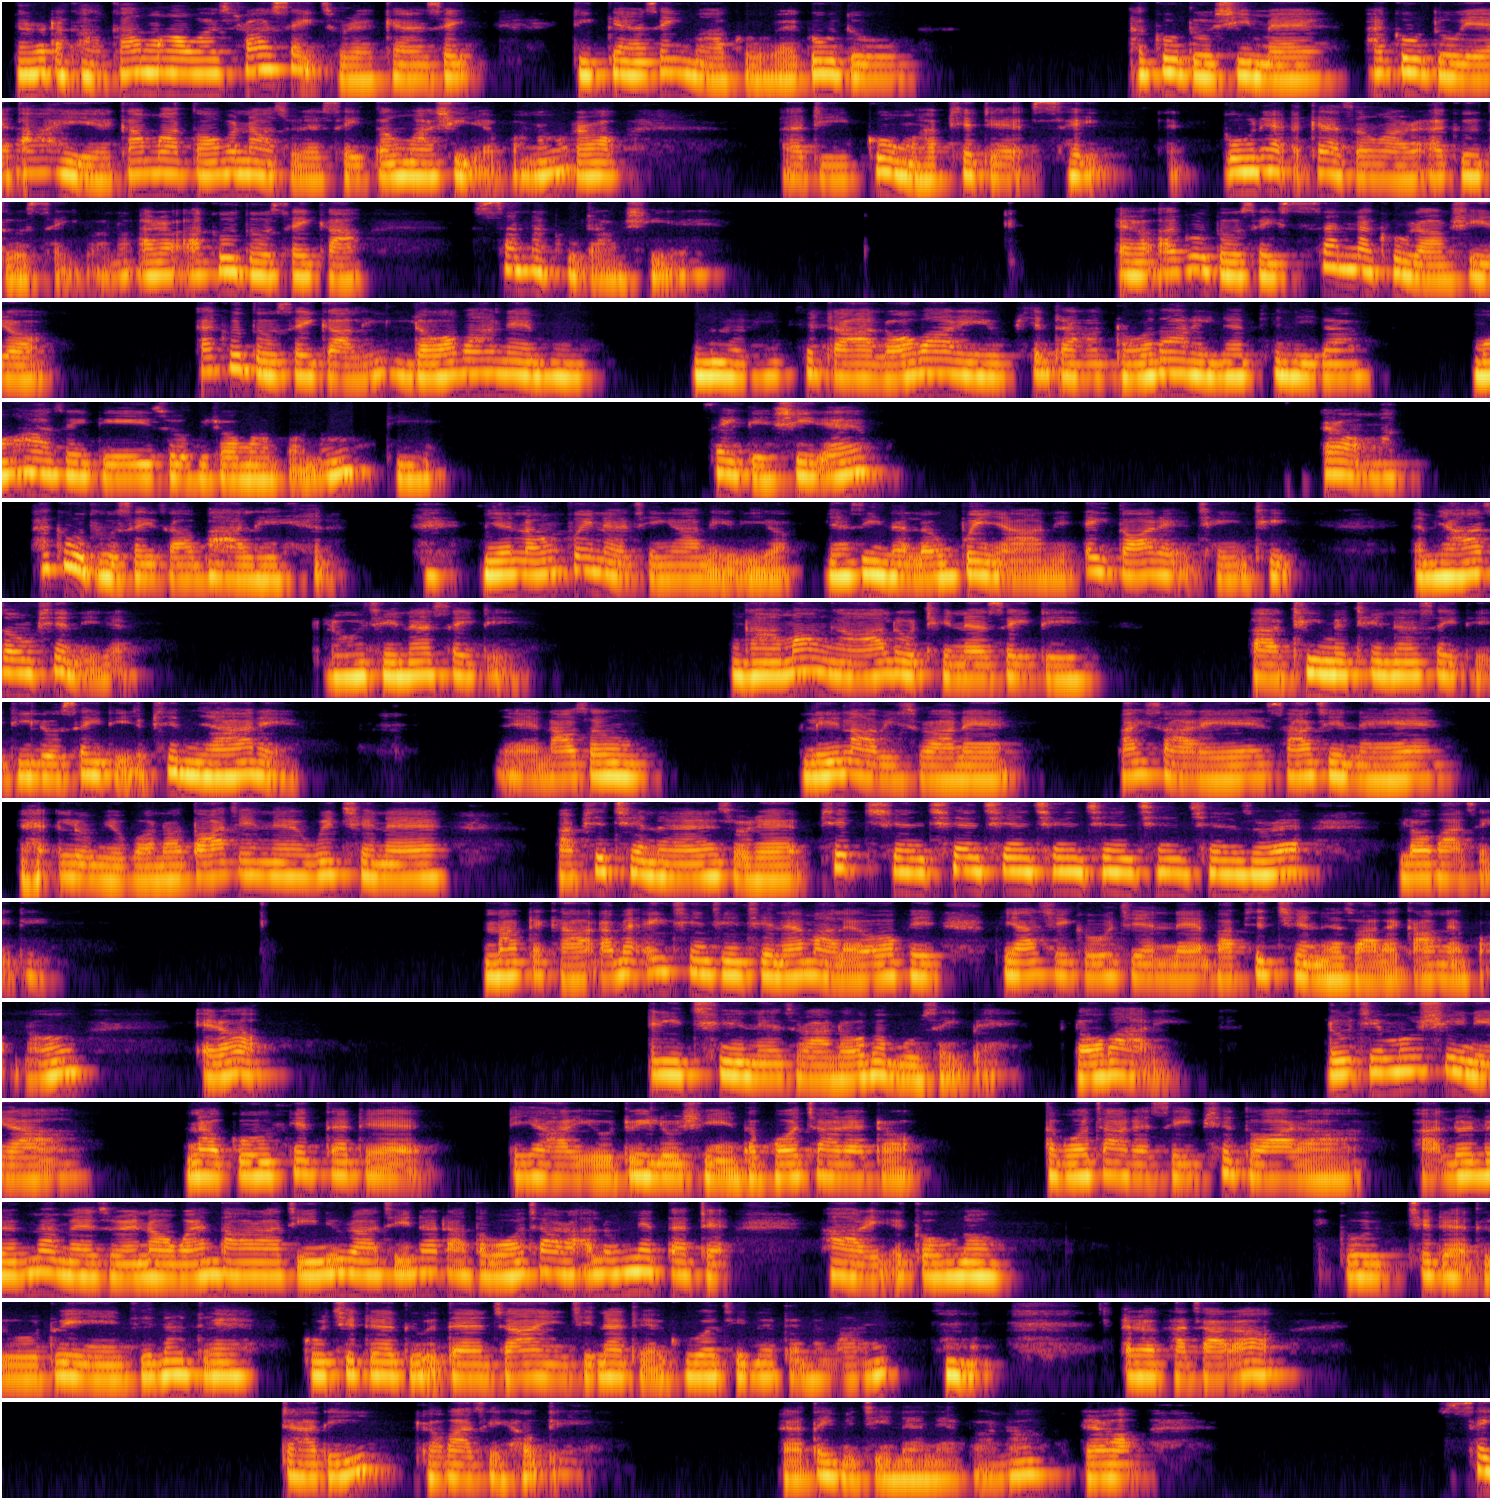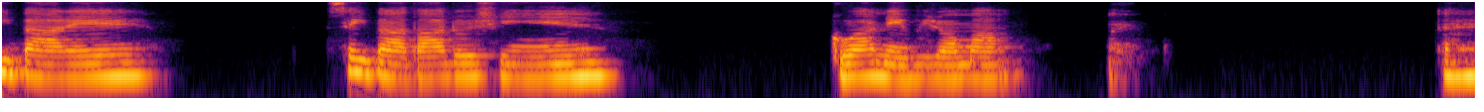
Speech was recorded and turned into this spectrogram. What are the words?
နောက်တစ်ခါကာမဝါစရစိတ်ဆိုတဲ့ကံစိတ်ဒီကံစိတ်မှာကိုပဲကုသိုလ် အကုသိုလ်ရှိမယ်အကုသိုလ်ရဲ့အဟိရဲ့ကာမသောဗနာဆိုတဲ့စိတ်သုံးပါးရှိတယ်ပေါ့နော်အဲ့တော့အဲဒီကိုယ်မှာဖြစ်တဲ့စိတ်ကိုယ်နဲ့အကန့်ဆုံးကတော့အကုသိုလ်စိတ်ပေါ့နော်အဲ့တော့အကုသိုလ်စိတ်က12ခုတောင်ရှိတယ်အဲ့တော့အကုသိုလ်စိတ်12ခုတောင်ရှိတော့အကုသိုလ်စိတ်ကလေလောဘနဲ့မှုနယ်ပြီးဖြစ်တာလောဘတွေဖြစ်တာဒေါသတွေနဲ့ဖြစ်နေတာမောဟစိတ်တွေဆိုပြီးတော့မှပေါ့နော်ဒီစိတ်တွေရှိတယ် အဲ့တော့အကုသိုလ်စိတ်ဆိုတာဘာလဲမျက်လုံးပွင့်တဲ့အချိန်ကနေပြီးတော့မျက်စိနှလုံးပွင့်ရကနေအိတ်သွားတဲ့အချိန်ထိအများဆုံးဖြစ်နေတဲ့လိုချင်တဲ့စိတ်တွေငါမငါလို့ထင်တဲ့စိတ်တွေအာထီမထင်တဲ့စိတ်တွေဒီလိုစိတ်တွေအဖြစ်များတယ်အဲနောက်ဆုံးလင်းလာပြီဆိုတာနဲ့လိုက်စားတယ်စားခြင်းတယ်အဲ့လိုမျိုးပေါ့နော်သွားခြင်းနဲ့ဝစ်ခြင်းနဲ့ မဖြစ်ခြင်းနဲ့ဆိုတော့ဖြစ်ခြင်းချင်းချင်းချင်းချင်းချင်းချင်းဆိုတော့လောဘစိတ်တွေနောက်တစ်ခါဒါပေမဲ့အဲ့ချင်းချင်းချင်းထဲမှာလည်းဟောဖေဘုရားရှိခိုးခြင်းနဲ့ဘာဖြစ်ခြင်းနဲ့ဆိုတာလည်းကောင်းတယ်ပေါ့နော်အဲ့တော့အဲ့ဒီချင်းနဲ့ဆိုတာလောဘမှုစိတ်ပဲလောဘတွေလူချင်းမှုရှိနေတာနောက်ကိုနှစ်သက်တဲ့အရာတွေကိုတွေးလို့ရှိရင်သဘောကျတဲ့တော့သဘောကျတဲ့စိတ်ဖြစ်သွားတာ အလွယ်လွယ်မှတ်မယ်ဆိုရင်တော့ဝမ်းသာတာကြည်နူးတာကြည်နက်တာသဘောကျတာအလုံးနှစ်သက်တဲ့ဟာတွေအကုန်လုံးကိုချစ်တဲ့သူကိုတွေ့ရင်ကြည်နက်တယ်ကိုချစ်တဲ့သူအတန်ကြားရင်ကြည်နက်တယ်အခုကကြည်နက်တယ်မလားအဲ့တော့ခါကြတော့ဒါဒီလောဘစိတ်ဟုတ်တယ်အဲတိတ်မကြည်နက်နဲ့ပေါ့နော်အဲ့တော့စိတ်ပါတယ်စိတ်ပါသွားလို့ရှိရင်ကိုကနေပြီးတော့မှ အဲ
